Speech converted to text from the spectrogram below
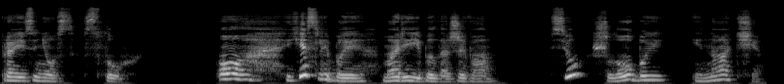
произнес вслух: "О, если бы Мари была жива, все шло бы иначе".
